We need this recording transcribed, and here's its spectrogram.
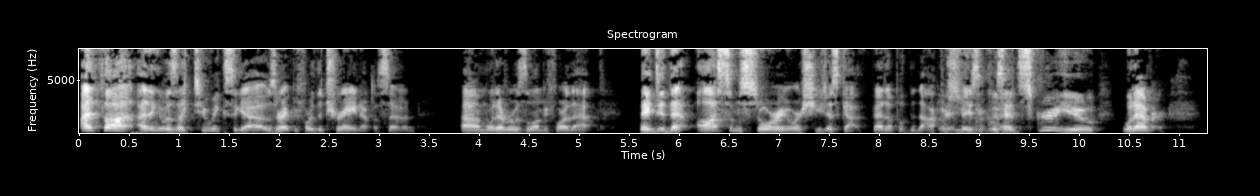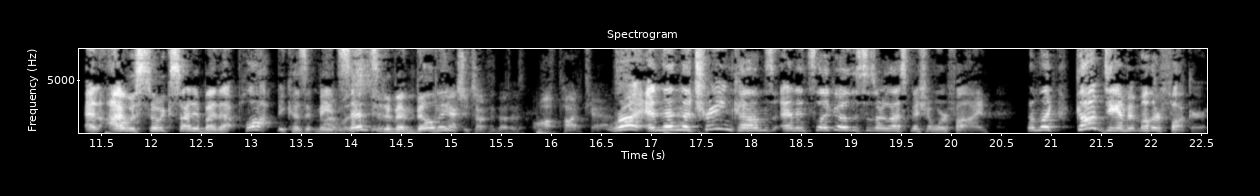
I thought I think it was like two weeks ago. It was right before the train episode, um, whatever was the one before that. They did that awesome story where she just got fed up with the doctor and basically said, "Screw you, whatever." And I was so excited by that plot because it made sense. It had been building. We actually talked about this off podcast, Right, and then the train comes, and it's like, oh, this is our last mission, we're fine. And I'm like, God damn it, motherfucker.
